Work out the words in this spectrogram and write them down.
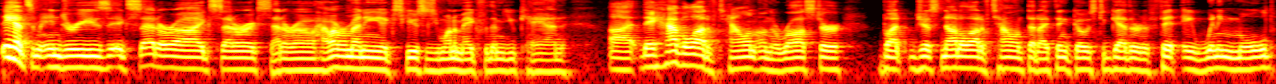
they had some injuries, etc., etc., etc. However many excuses you want to make for them, you can. Uh, they have a lot of talent on the roster, but just not a lot of talent that I think goes together to fit a winning mold.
